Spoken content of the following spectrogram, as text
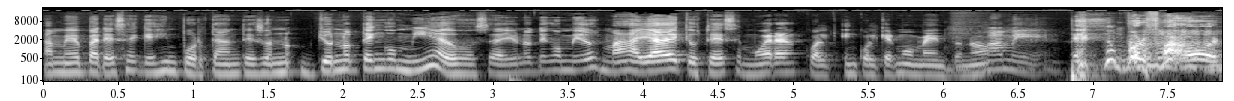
a mí me parece que es importante eso. No- yo no tengo miedos, o sea, yo no tengo miedos más allá de que ustedes se mueran cual- en cualquier momento, ¿no? Mami. por favor.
